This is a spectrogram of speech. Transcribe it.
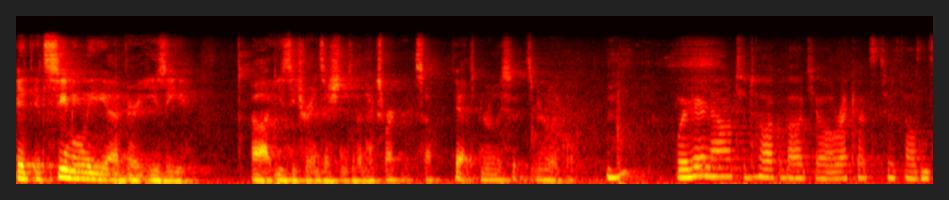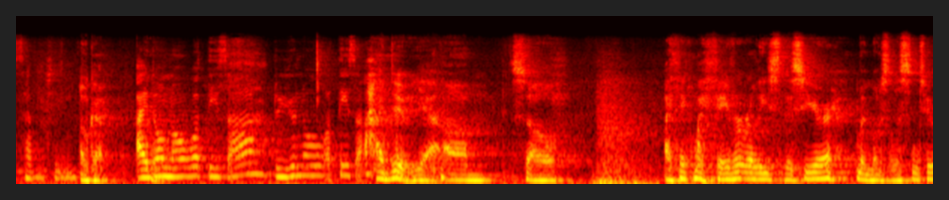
it, it's seemingly a very easy, uh, easy transition to the next record. So yeah, it's been really it's been really cool. Mm-hmm. We're here now to talk about your records 2017. Okay. I don't know what these are. Do you know what these are? I do, yeah. Um, so I think my favorite release this year, my most listened to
